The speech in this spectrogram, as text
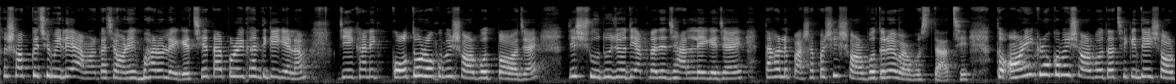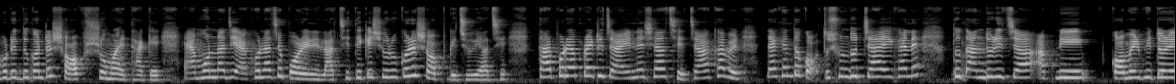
তো সব কিছু মিলিয়ে আমার কাছে অনেক ভালো লেগেছে। তারপর ওইখান থেকে গেলাম যে এখানে কত রকমের শরবত পাওয়া যায়। যে শুধু যদি আপনাদের ঝাল লেগে যায়, তাহলে পাশাপাশি শরবতেরও ব্যবস্থা আছে। তো অনেক রকমের শরবত আছে, কিন্তু এই শরবতের দোকানটা সব সময় থাকে। এমন না যে এখন আছে, পরে নে লাচ্ছি থেকে শুরু করে সব কিছুই আছে। তারপরে আপনার একটু চায়ের নেশা আছে, চা খাবেন? দেখেন তো কত সুন্দর চা এখানে। তো তান্দুরি চা, আপনি কমের ভিতরে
